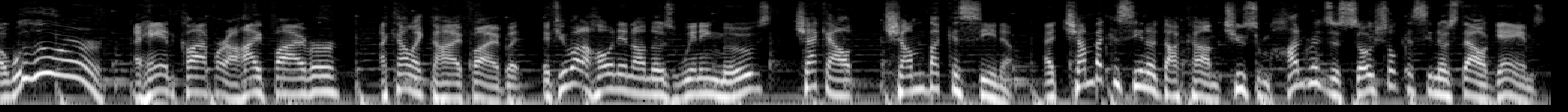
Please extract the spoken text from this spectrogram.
A woohooer, a hand clapper, a high fiver. I kind of like the high five, but if you want to hone in on those winning moves, check out Chumba Casino. At ChumbaCasino.com, choose from hundreds of social casino style games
